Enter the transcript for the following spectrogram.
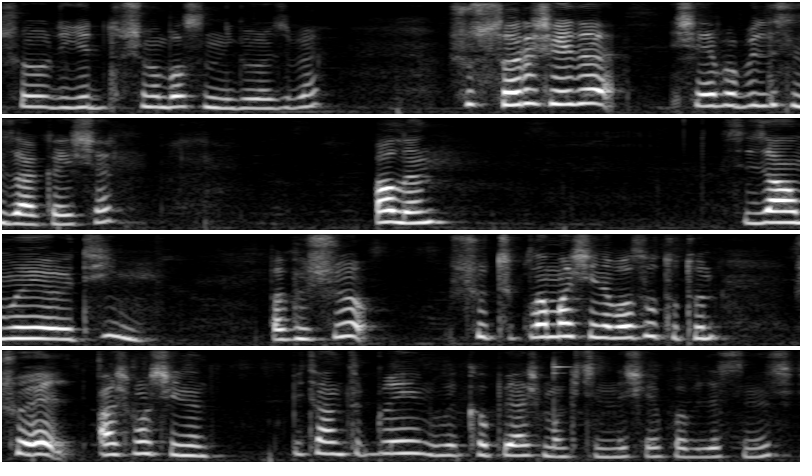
Şöyle 7 tuşuna basın gördüğünüz gibi. Şu sarı şeyde şey yapabilirsiniz arkadaşlar. Alın. Size almayı öğreteyim. Bakın şu şu tıklama şeyine basılı tutun. Şu el açma şeyine bir tane tıklayın ve kapıyı açmak için de şey yapabilirsiniz.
